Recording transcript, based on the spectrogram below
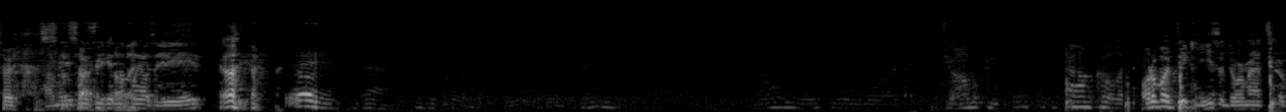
Sorry, I'm How so many sorry, did he get in the playoffs? 88? What about Dickey? He's a doormat too.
